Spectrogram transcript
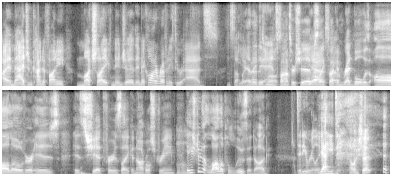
I imagine Kinda Funny. Much like Ninja, they make a lot of revenue through ads and stuff like Yeah, they do, well, and so- sponsorships. Yeah, like so- fucking Red Bull was all over his his shit for his like inaugural stream. Mm-hmm. Hey, he streamed at Lollapalooza, dog. Did he really? Yeah, he did. Holy shit!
